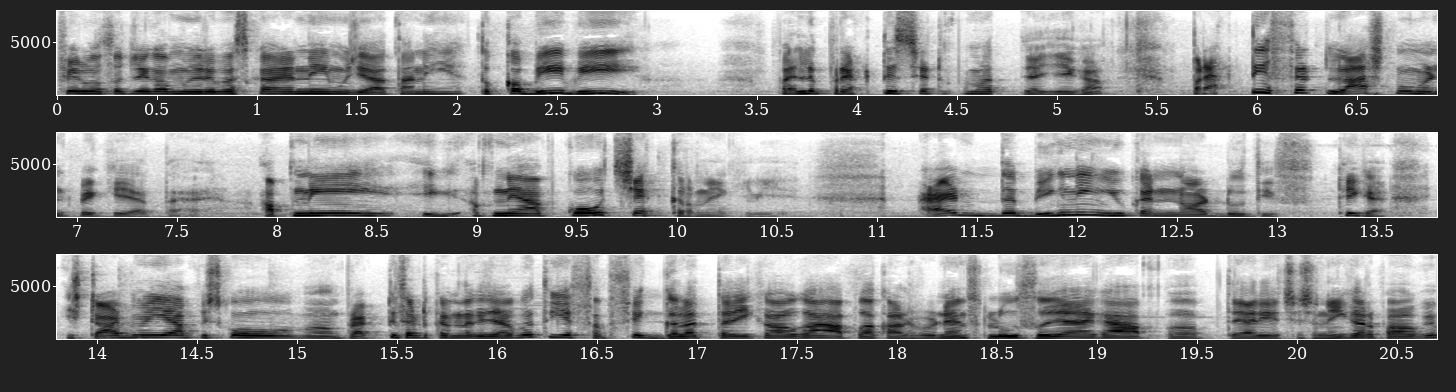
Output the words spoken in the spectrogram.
फिर वो सोचेगा, मेरे बस का है नहीं, मुझे आता नहीं है। तो कभी भी पहले प्रैक्टिस सेट पर मत जाइएगा। प्रैक्टिस सेट लास्ट मोमेंट पे किया जाता है, अपनी अपने आप को चेक करने के लिए। At the beginning you can not do this ठीक है? स्टार्ट में ही आप इसको प्रैक्टिस सेट करने लग जाओगे तो ये सबसे गलत तरीका होगा, आपका कॉन्फिडेंस लूज हो जाएगा, आप तैयारी अच्छे से नहीं कर पाओगे।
